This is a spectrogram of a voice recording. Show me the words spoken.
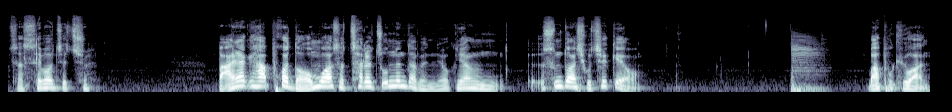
자, 세 번째 출. 만약에 하포가 넘어와서 차를 쫓는다면요. 그냥 숨도 안 쉬고 칠게요. 마포 교환.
